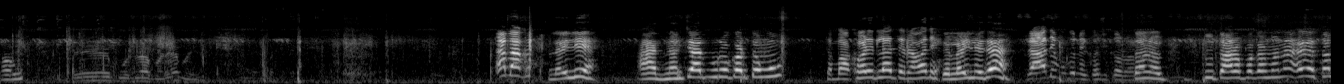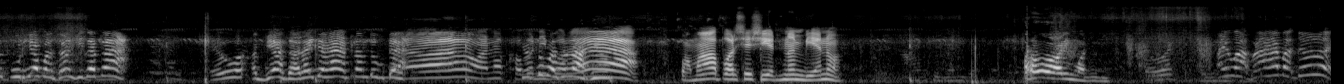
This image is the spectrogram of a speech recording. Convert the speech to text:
કરું. આ બાકડ. લઈ લે. આ ન ચાર પૂરો કરતો હું તો બાખડ એટલા તે રવા દે. તે લઈ લે જા રવા દે મૂકો નહીં કશું કરવાનું. તને તું તારો પગાર મને એ તને પૂરિયા બંધા કીધા તા. એવું? અભ્યાસ ધરાઈ જાય એટલા તો ઉડે આને ખબર નહીં પડે. પમા પડશે શેઠ ને બેનો. ઓ વાળી મજૂરી. અરે વાપરા હે બધું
